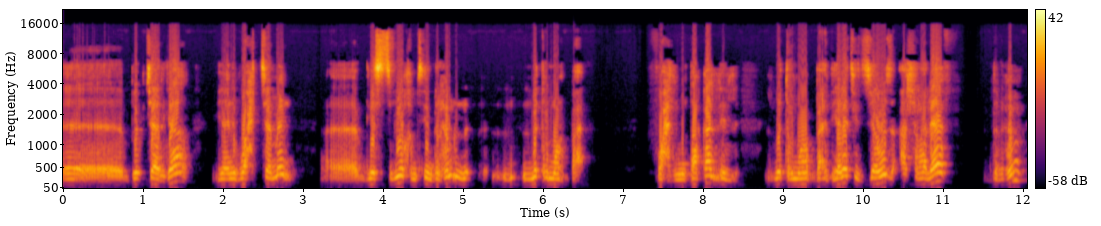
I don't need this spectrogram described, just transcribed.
آه، بتالكا يعني بواحد الثمن آه، ديال 650 درهم المتر مربع. في واحد المنطقة اللي المتر مربع ديالها تيتجاوز 10000 درهم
